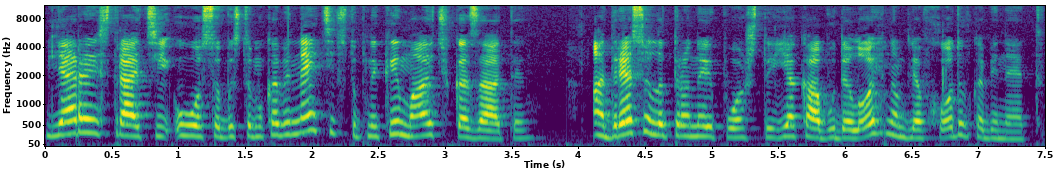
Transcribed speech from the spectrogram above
Для реєстрації у особистому кабінеті вступники мають вказати адресу електронної пошти, яка буде логіном для входу в кабінет,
